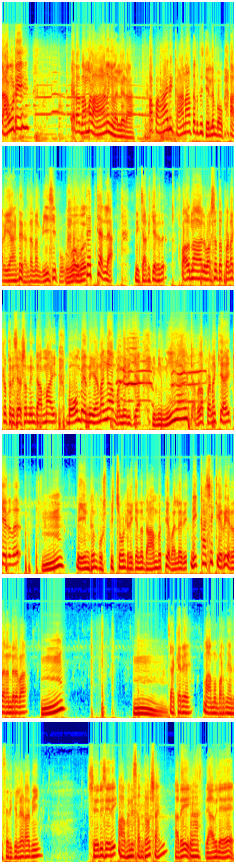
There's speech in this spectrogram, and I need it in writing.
രാമൂട്ടി. എടാ നമ്മൾ ആണുങ്ങളല്ലേടാ. അപ്പൊ ആരും കാണാത്തടത്ത് ചെല്ലുമ്പോ അറിയാണ്ട് രണ്ടെണ്ണം വീശി പോകും. തെറ്റല്ല. നീ ചതിക്കരുത്. പതിനാല് വർഷത്തെ പിണക്കത്തിന് ശേഷം നിന്റെ അമ്മായി ബോംബെ എന്ന് ഇണങ്ങാൻ വന്നിരിക്കുക ഇനി നീയായിട്ട് അവളെ പിണക്കി അയക്കരുത്. വീണ്ടും പുഷ്പിച്ചോണ്ടിരിക്കുന്ന ദാമ്പത്യ വല്ലരി നീ കശക്കെറിയരുത് അനന്തരവാ. ചക്കരെ മാമൻ പറഞ്ഞ അനുസരിക്കില്ലടാ നീ. ശരി ശരി. അവന് സന്തോഷായി. അതെ രാവിലെ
